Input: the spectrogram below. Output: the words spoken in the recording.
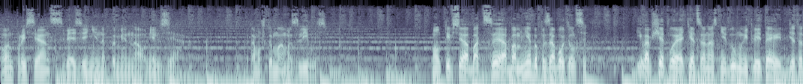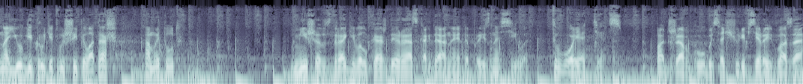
Он про сеанс связи не напоминал, нельзя. Потому что мама злилась. Мол, ты все об отце, обо мне бы позаботился. И вообще твой отец о нас не думает, летает где-то на юге, крутит высший пилотаж, а мы тут. Миша вздрагивал каждый раз, когда она это произносила. «Твой отец» поджав губы, сощурив серые глаза,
